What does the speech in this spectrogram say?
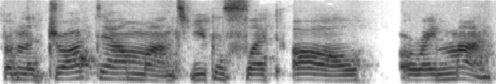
From the drop-down month, you can select all or a month.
